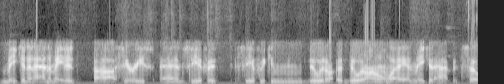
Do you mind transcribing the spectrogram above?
make it an animated uh, series and see if it see if we can do it do it our own way and make it happen. So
